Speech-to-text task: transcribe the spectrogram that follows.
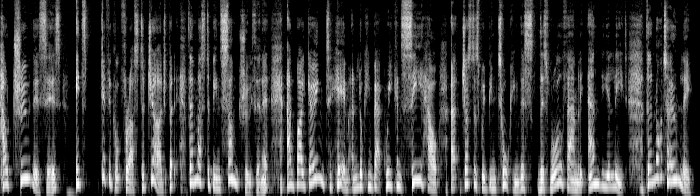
How true this is, it's difficult for us to judge, but there must have been some truth in it. And by going to him and looking back, we can see how, uh, just as we've been talking, this, this royal family and the elite, they're not only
